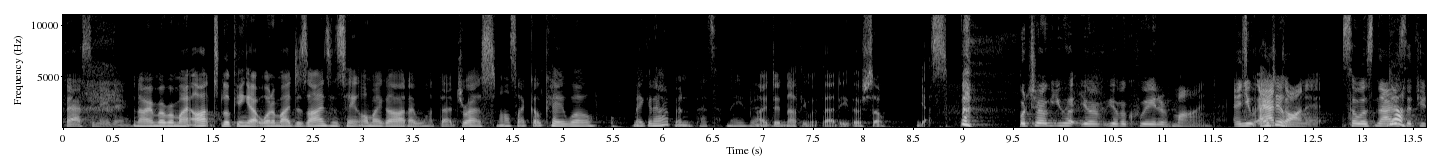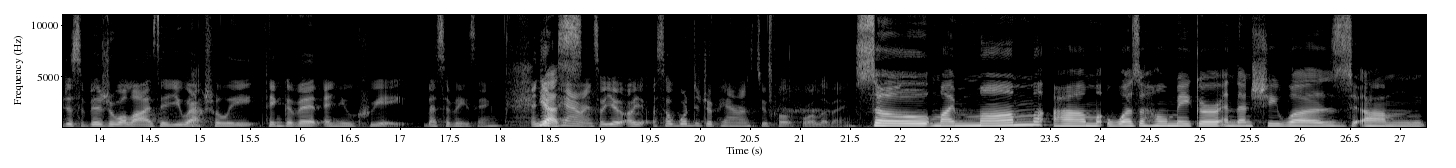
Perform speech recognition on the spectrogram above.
Fascinating. And I remember my aunt looking at one of my designs and saying, "Oh my God, I want that dress." And I was like, "Okay, well, make it happen." That's amazing. I did nothing with that either. So yes. But you're, you you're, you have a creative mind and you act on it. So it's not Yeah. as if you just visualize it, you actually think of it and you create. That's amazing. And Yes. your parents, so, you are you, so what did your parents do for, for a living? So my mom um, was a homemaker, and then she was um,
